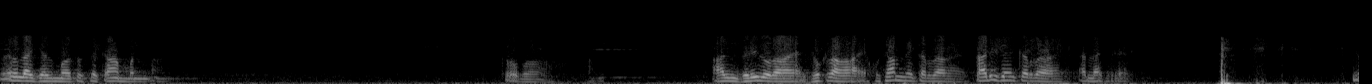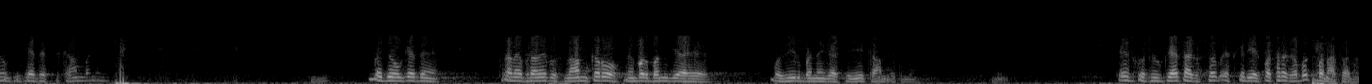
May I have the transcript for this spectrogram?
غیر اللہ کی عظمت، اس سے کام بننا۔ تو آدمی غریب ہو رہا ہے، جھک رہا ہے، خوش آمدیں کر رہا ہے تعریفیں کر رہا ہے، اللہ کے غیر کیونکہ کہتے سے کام بنے۔ گا بچوں کہتے ہیں، فلانے فلانے کو سلام کرو، ممبر بن گیا ہے، وزیر بنے گا تو یہ کام نکلیں گے تو اس کو تو کہتا کہ سب اس کے لیے پتھر کا بت بناتا نا۔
